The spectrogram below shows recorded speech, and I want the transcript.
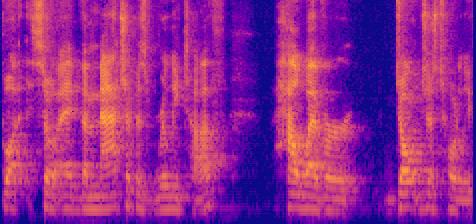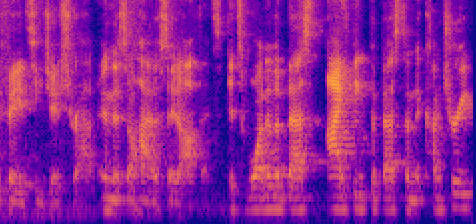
but so uh, the matchup is really tough. However, don't just totally fade CJ Stroud in this Ohio State offense. It's one of the best, I think, the best in the country.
